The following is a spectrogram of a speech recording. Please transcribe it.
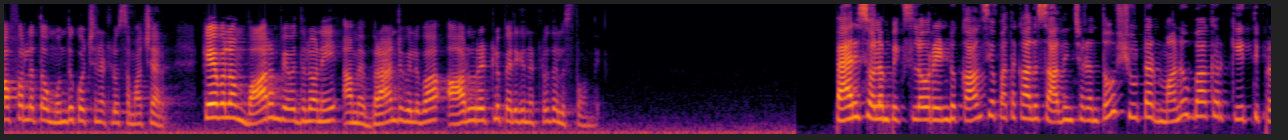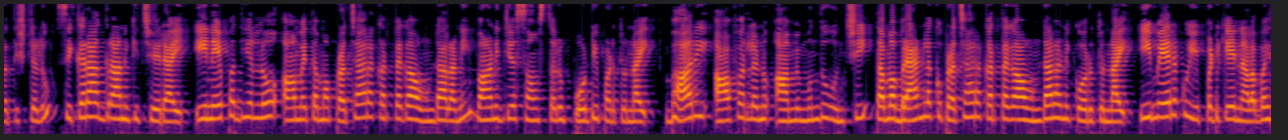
ఆఫర్లతో ముందుకొచ్చినట్లు సమాచారం. కేవలం వారం వ్యవధిలోనే ఆమె బ్రాండ్ విలువ ఆరు రెట్లు పెరిగినట్లు తెలుస్తోంది. ప్యారిస్ ఒలింపిక్స్లో రెండు కాంస్య పథకాలు సాధించడంతో షూటర్ మను బాకర్ కీర్తి ప్రతిష్టలు శిఖరాగ్రానికి చేరాయి. ఈ నేపథ్యంలో ఆమె తమ ప్రచారకర్తగా ఉండాలని వాణిజ్య సంస్థలు పోటీ పడుతున్నాయి. భారీ ఆఫర్లను ఆమె ముందు ఉంచి తమ బ్రాండ్లకు ప్రచారకర్తగా ఉండాలని కోరుతున్నాయి. ఈ మేరకు ఇప్పటికే నలభై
